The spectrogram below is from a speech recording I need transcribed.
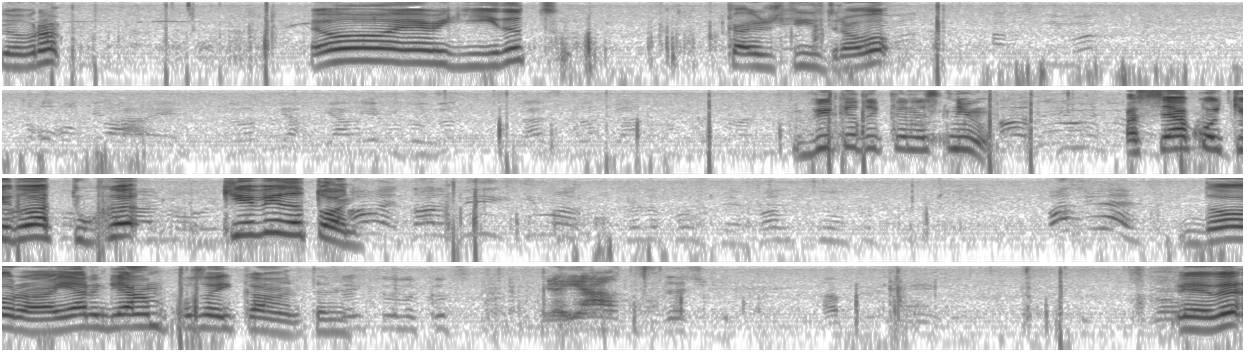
Добро. Ево, еве ги идат. Кажеш ти здраво. Вика дека не снимам. А сега кога ќе дојдат тука, ќе видат они. Добро, а ја не гледам позади камерата. Еве,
